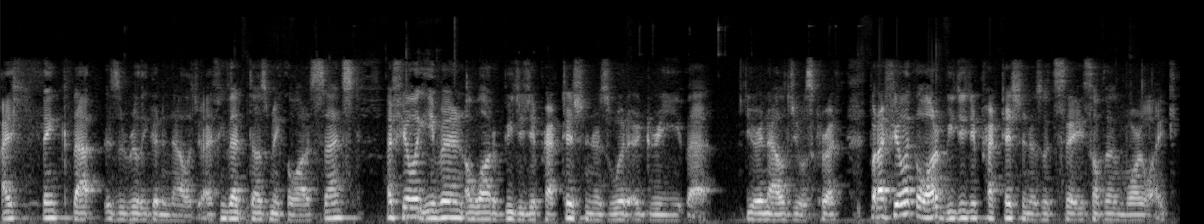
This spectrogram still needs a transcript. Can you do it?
I think that is a really good analogy. I think that does make a lot of sense. I feel like even a lot of BJJ practitioners would agree that your analogy was correct. But I feel like a lot of BJJ practitioners would say something more like,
